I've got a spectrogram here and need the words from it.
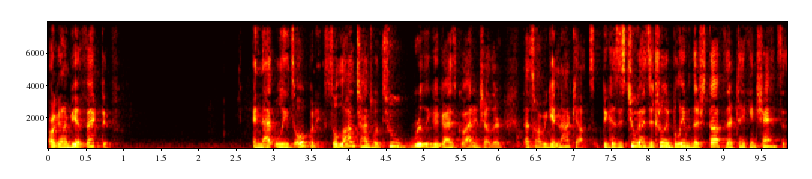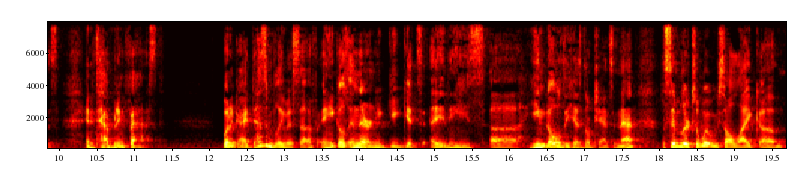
are going to be effective. And that leads openings. So a lot of times when two really good guys go at each other, that's why we get knockouts. Because it's two guys that truly believe in their stuff and they're taking chances. And it's happening fast. But a guy doesn't believe his stuff, and he goes in there and he, he gets and he's uh, he knows he has no chance in that. Similar to what we saw like um,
